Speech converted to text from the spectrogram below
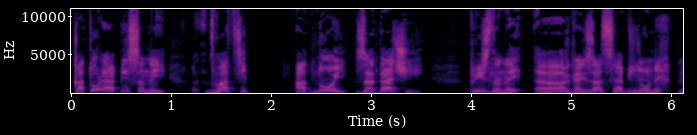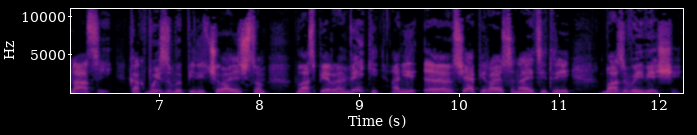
которые описаны 21 задачей признанной э, Организацией Объединенных Наций как вызовы перед человечеством в 21 веке, они э, все опираются на эти три базовые вещи.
